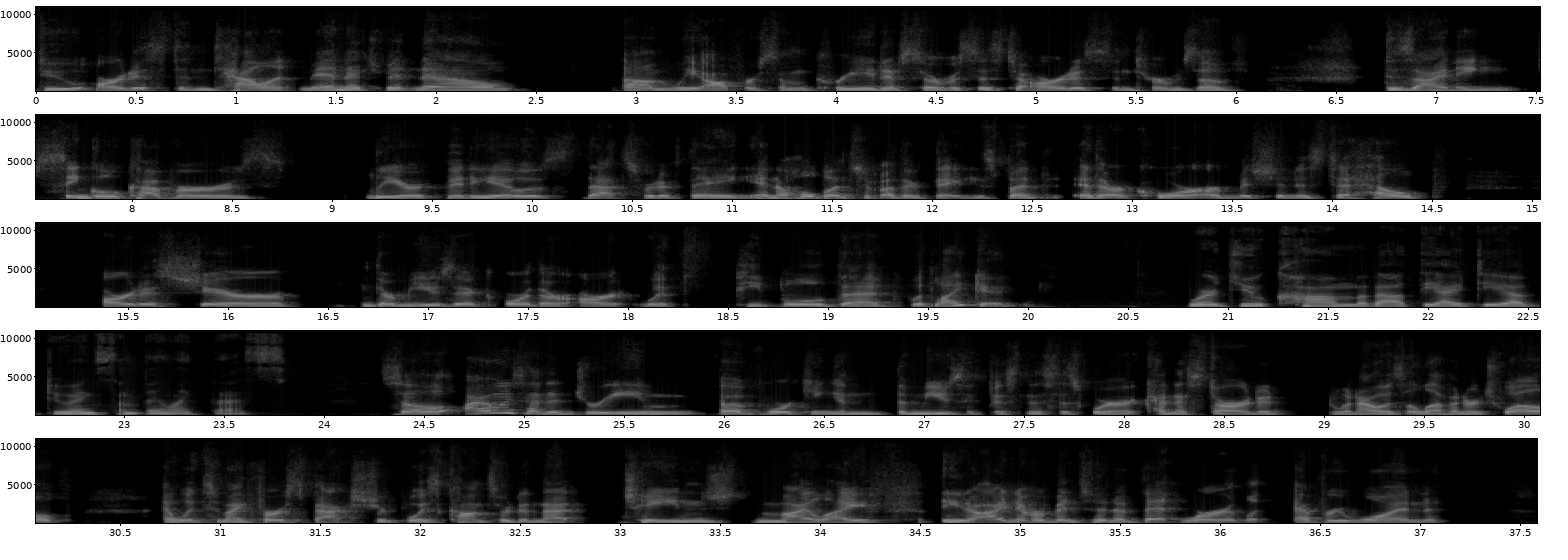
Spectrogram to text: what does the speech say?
do artist and talent management now. Um, we offer some creative services to artists in terms of designing single covers lyric videos that sort of thing and a whole bunch of other things. But at our core our mission is to help artists share their music or their art with people that would like it. Where'd you come about the idea of doing something like this? So I always had a dream of working in the music business is where it kind of started when I was 11 or 12. I went to my first Backstreet Boys concert and that changed my life. You know, I'd never been to an event where like everyone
